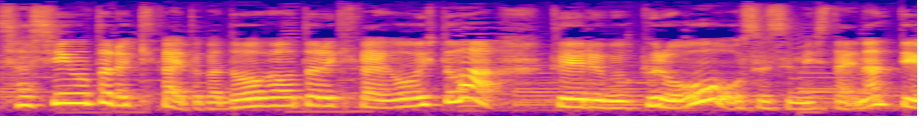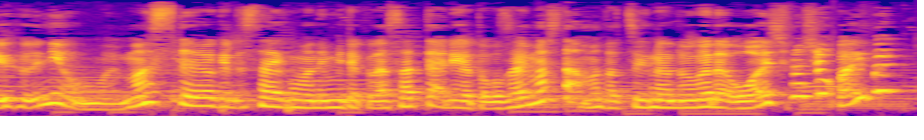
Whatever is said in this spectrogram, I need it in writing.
写真を撮る機会とか動画を撮る機会が多い人は、12 Pro をおすすめしたいなっていうふうに思います。というわけで最後まで見てくださってありがとうございました。また次の動画でお会いしましょう。バイバイ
